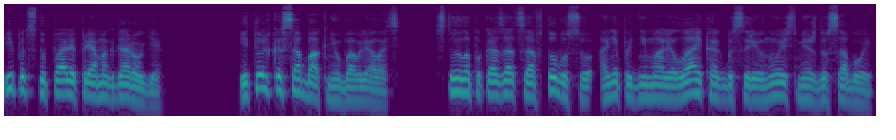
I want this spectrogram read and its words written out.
и подступали прямо к дороге. И только собак не убавлялось. Стоило показаться автобусу, они поднимали лай, как бы соревнуясь между собой.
